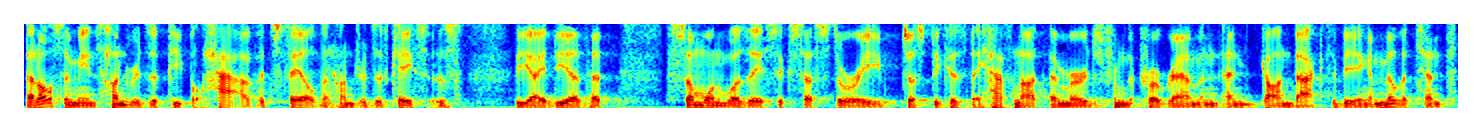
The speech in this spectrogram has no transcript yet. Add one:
that also means hundreds of people have. It's failed in hundreds of cases. The idea that someone was a success story just because they have not emerged from the program and, and gone back to being a militant,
